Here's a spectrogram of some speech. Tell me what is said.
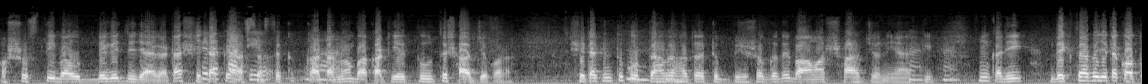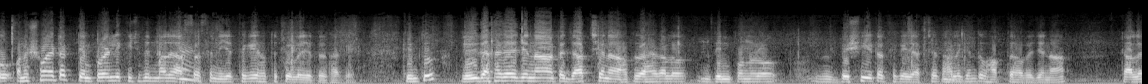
অস্বস্তি বা উদ্বেগের যে জায়গাটা সেটাকে আস্তে আস্তে কাটানো বা কাটিয়ে তুলতে সাহায্য করা। সেটা কিন্তু করতে হবে হয়তো একটু বিশেষজ্ঞদের বা আমার সাহায্য নিয়ে আর কি। হুম, কাজেই দেখতে হবে যেটা কত অনেক সময় এটা টেম্পোরারি কিছুদিন বাদে আস্তে আস্তে নিজের থেকেই হয়তো চলে যেতে থাকে। কিন্তু যদি দেখা যায় যে না এটা যাচ্ছে না হয়তো দেখা গেল দিন পনেরো বেশি এটা থেকে যাচ্ছে তাহলে কিন্তু ভাবতে হবে যে না তাহলে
